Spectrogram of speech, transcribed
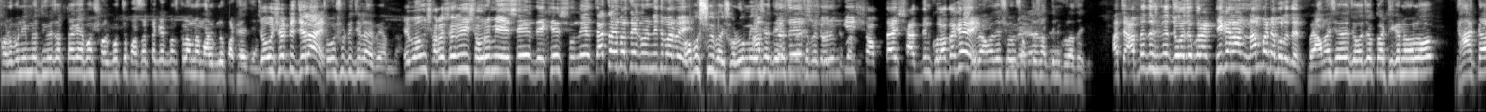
সর্বনিম্ন দুই হাজার টাকা এবং সর্বোচ্চ পাঁচ হাজার টাকা অ্যাডভান্স করলে আমরা মালগুলো পাঠিয়ে দিই। চৌষট্টি জেলায়? চৌষট্টি জেলায় ভাই আমরা। এবং সরাসরি শোরুমে এসে দেখে শুনে যাচাই বাছাই করে নিতে পারবে। অবশ্যই ভাই শোরুমে এসে দেখে শোরুম কি সপ্তাহে সাত দিন খোলা থাকে? আমাদের শোরুম সপ্তাহে সাত দিন খোলা থাকে। আচ্ছা আপনাদের সঙ্গে যোগাযোগ করার ঠিকানা নাম্বারটা বলে দেন। ভাই আমার সাথে যোগাযোগ করার ঠিকানা হলো ঢাকা,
